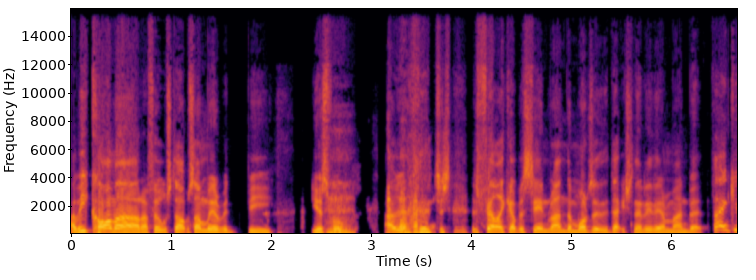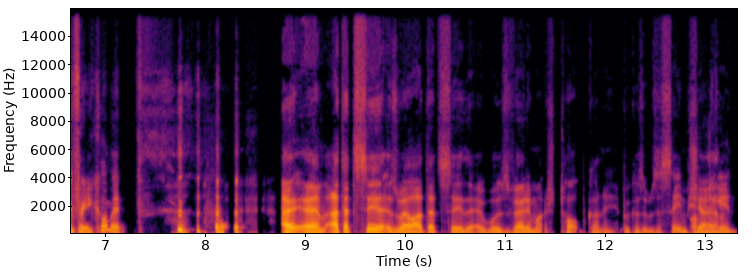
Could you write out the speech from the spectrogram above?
A wee comma or a full stop somewhere would be useful. I just, just felt like I was saying random words at the dictionary there, man. But thank you for your comment. I um I did say it as well. I did say that it was very much Top Gunny because it was the same Oh, shit yeah. again.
